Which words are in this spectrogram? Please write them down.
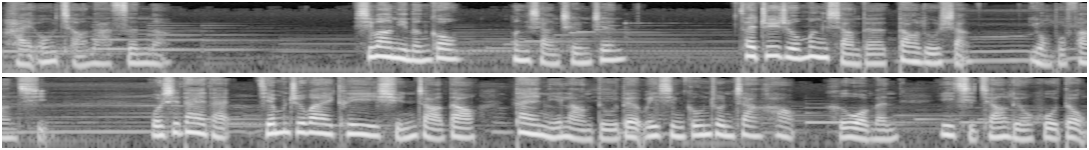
海鸥乔纳森呢？希望你能够梦想成真，在追逐梦想的道路上永不放弃。我是戴戴，节目之外可以寻找到“带你朗读”的微信公众账号，和我们一起交流互动。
